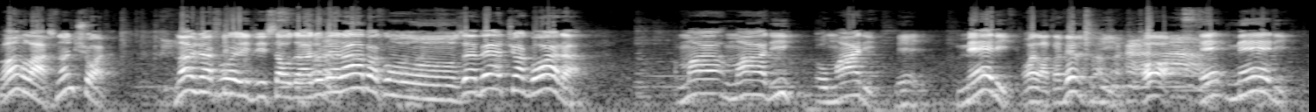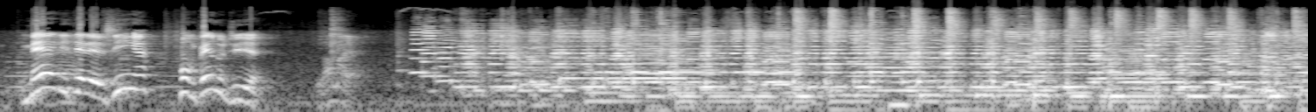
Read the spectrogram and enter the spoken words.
Vamos lá, senão a gente chora. Nós já foi de Saudade Uberaba com Zé Bétio agora. Ma Mari, ou Mari, Bem, Mary, olha lá, tá vendo, Chiquinho? Ó, é Mary, Mary Terezinha rompendo o dia. lá maior. Thank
